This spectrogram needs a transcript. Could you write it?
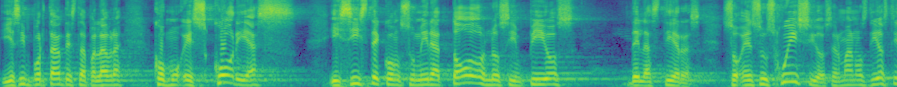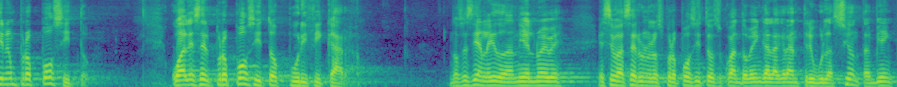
y es importante esta palabra, como escorias hiciste consumir a todos los impíos de las tierras. en sus juicios, hermanos, Dios tiene un propósito. ¿Cuál es el propósito? Purificar. No sé si han leído Daniel 9, ese va a ser uno de los propósitos cuando venga la gran tribulación también,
